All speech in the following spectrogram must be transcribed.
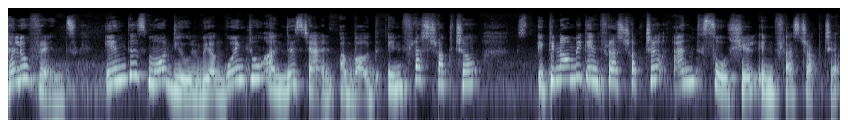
Hello friends, in this module we are going to understand about the infrastructure, economic infrastructure and the social infrastructure.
